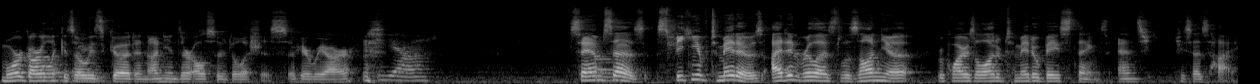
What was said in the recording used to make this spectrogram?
More garlic is always good, and onions are also delicious. So here we are. yeah. Sam Um, says, speaking of tomatoes, I didn't realize lasagna requires a lot of tomato based things. And sh- she says hi.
